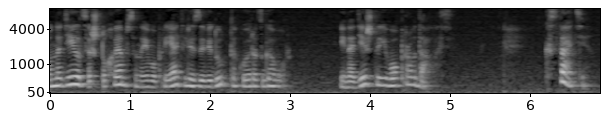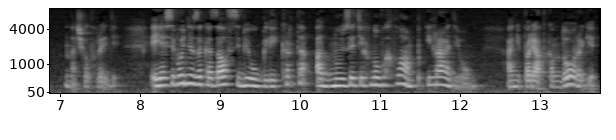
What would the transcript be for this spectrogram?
Он надеялся, что Хэмпсон и его приятели заведут такой разговор. И надежда его оправдалась. «Кстати», – начал Фредди. «Я сегодня заказал себе у Гликарта одну из этих новых ламп и радиум. Они порядком дороги,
